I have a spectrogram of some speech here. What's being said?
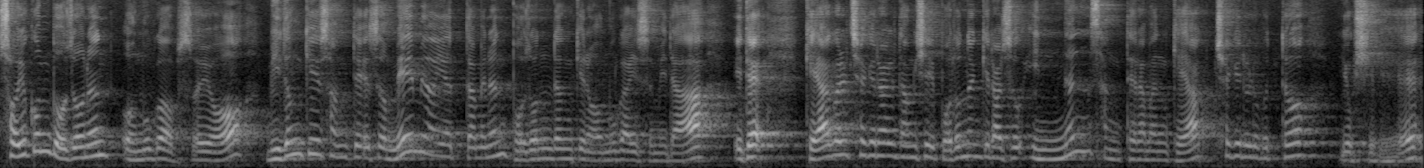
소유권 보존은 의무가 없어요. 미등기 상태에서 매매하였다면은 보존 등기는 의무가 있습니다. 이때 계약을 체결할 당시 보존 등기를 할 수 있는 상태라면 계약 체결일로부터 60일.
